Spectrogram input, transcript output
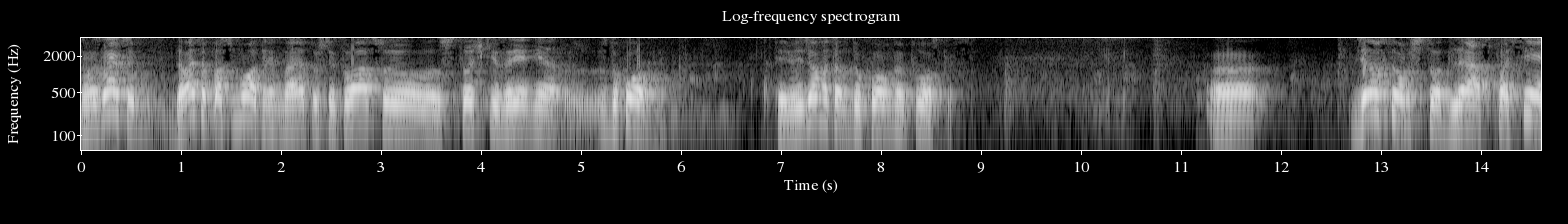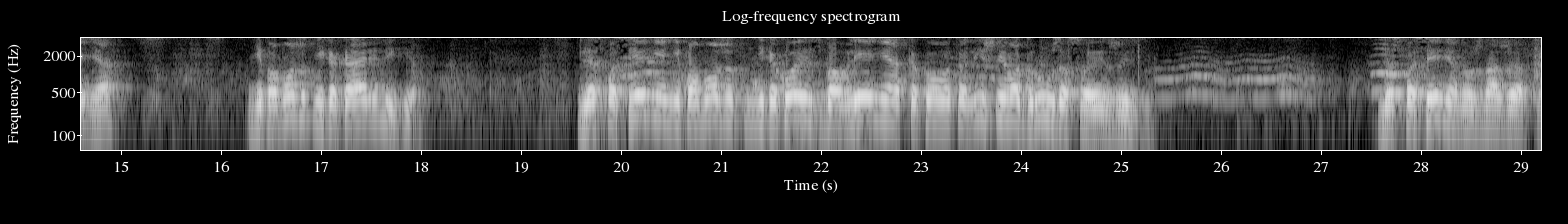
Но вы знаете, давайте посмотрим на эту ситуацию с точки зрения с духовной. Переведем это в духовную плоскость. Э, дело в том, что для спасения не поможет никакая религия. Для спасения не поможет никакое избавление от какого-то лишнего груза в своей жизни. Для спасения нужна жертва.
